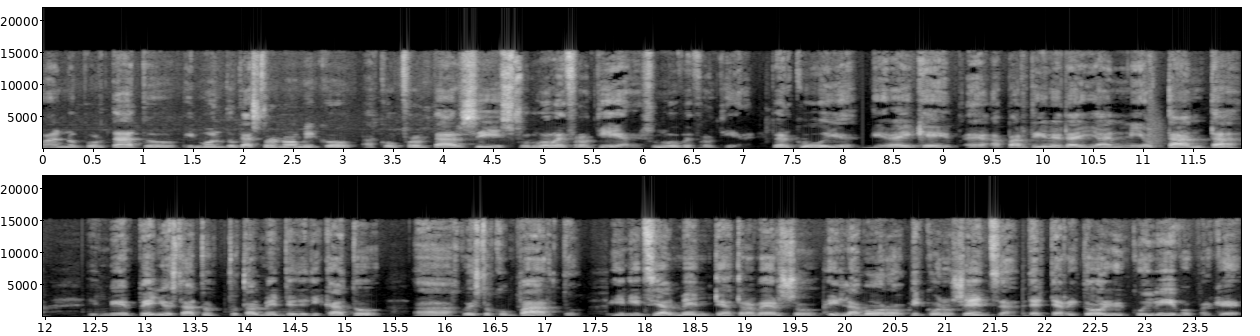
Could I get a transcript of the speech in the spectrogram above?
hanno portato il mondo gastronomico a confrontarsi su nuove frontiere, su nuove frontiere. Per cui eh, direi che eh, a partire dagli anni Ottanta il mio impegno è stato totalmente dedicato a questo comparto inizialmente attraverso il lavoro di conoscenza del territorio in cui vivo, perché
